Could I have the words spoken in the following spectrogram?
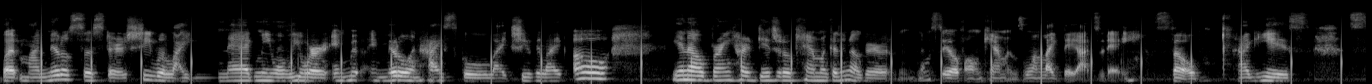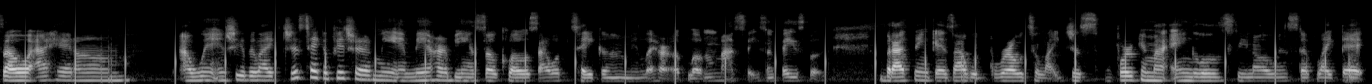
But my middle sister, she would like nag me when we were in, in middle and high school. Like she'd be like, "Oh, you know, bring her digital camera because you know, girl, them cell phone cameras weren't like they are today." So I guess. So I had um, I went and she'd be like, "Just take a picture of me," and me and her being so close, I would take them and let her upload them to MySpace and Facebook but I think as I would grow to like just working my angles, you know, and stuff like that,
